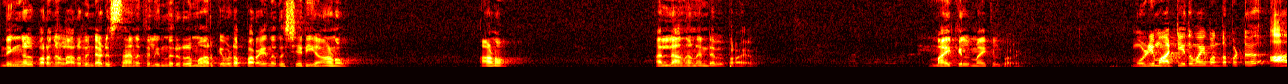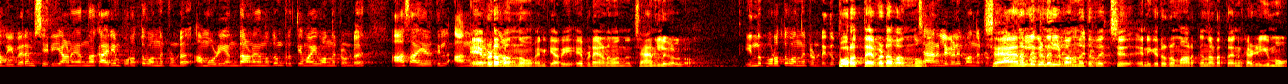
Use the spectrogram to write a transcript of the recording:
നിങ്ങൾ പറഞ്ഞുള്ള അറിവിന്റെ അടിസ്ഥാനത്തിൽ ഇന്നൊരു റിമാർക്ക് ഇവിടെ പറയുന്നത് ശരിയാണോ? ആണോ? അല്ല എന്നാണ് എന്റെ അഭിപ്രായം. മൈക്കിൾ മൈക്കിൾ പറയും. മൊഴി മാറ്റിയതുമായി ബന്ധപ്പെട്ട് ആ വിവരം ശരിയാണ് എന്ന കാര്യം പുറത്തു വന്നിട്ടുണ്ട്. ആ മൊഴി എന്താണ് എന്നതും കൃത്യമായി വന്നിട്ടുണ്ട്. ആ സാഹചര്യത്തിൽ എവിടെ വന്നു? എനിക്കറിയാം എവിടെയാണ് വന്നത്? ചാനലുകളിലോ? ഇന്ന് പുറത്തു വന്നിട്ടുണ്ട്. ഇത് പുറത്ത് എവിടെ വന്നു? ചാനലുകളിൽ വന്നിട്ടുണ്ട്. ചാനലുകളിൽ വന്നത് വെച്ച് എനിക്കൊരു റിമാർക്ക് നടത്താൻ കഴിയുമോ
